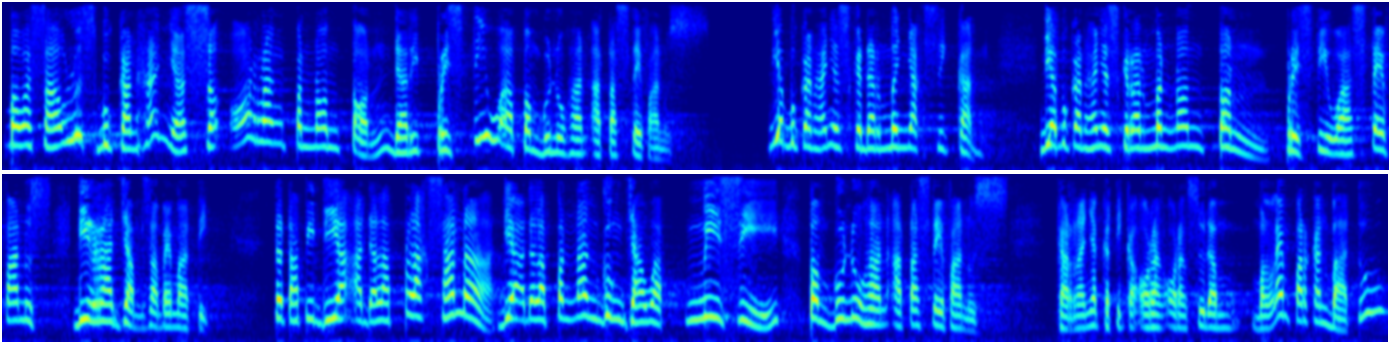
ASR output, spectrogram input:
bahwa Saulus bukan hanya seorang penonton dari peristiwa pembunuhan atas Stefanus. Dia bukan hanya sekedar menyaksikan. Dia bukan hanya sekedar menonton peristiwa Stefanus dirajam sampai mati. Tetapi dia adalah pelaksana, dia adalah penanggung jawab misi pembunuhan atas Stefanus. Karenanya ketika orang-orang sudah melemparkan batu,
